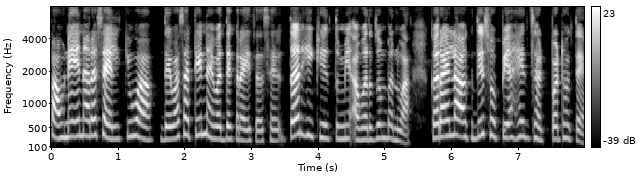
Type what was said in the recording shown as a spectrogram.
पाहुणे येणार असेल किंवा देवासाठी नैवेद्य करायचं असेल तर ही खीर तुम्ही आवर्जून बनवा. करायला अगदी सोपी आहे झटपट होते.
